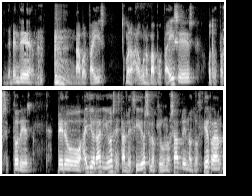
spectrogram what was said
depende, va por país. Bueno, algunos van por países, otros por sectores pero hay horarios establecidos en los que unos abren, otros cierran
